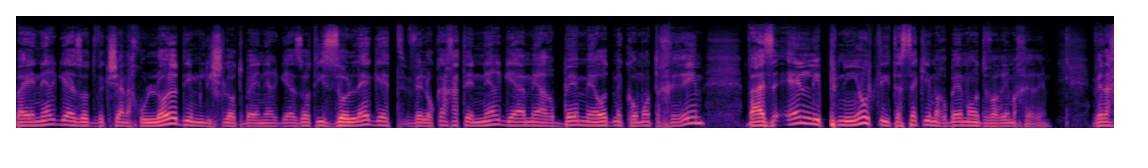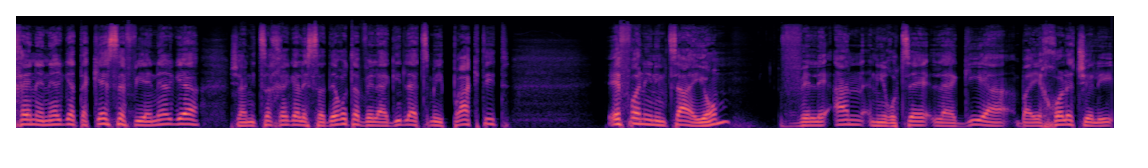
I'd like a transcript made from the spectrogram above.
באנרגיה הזאת, וכשאנחנו לא יודעים לשלוט באנרגיה הזאת, היא זולגת ולוקחת אנרגיה מהרבה מאוד מקומות אחרים, ואז אין לי פניות להתעסק עם הרבה מאוד דברים אחרים. ולכן אנרגיית הכסף היא אנרגיה שאני צריך רגע לסדר אותה ולהגיד לעצמי פרקטית, איפה אני נמצא היום? ולאן אני רוצה להגיע ביכולת שלי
